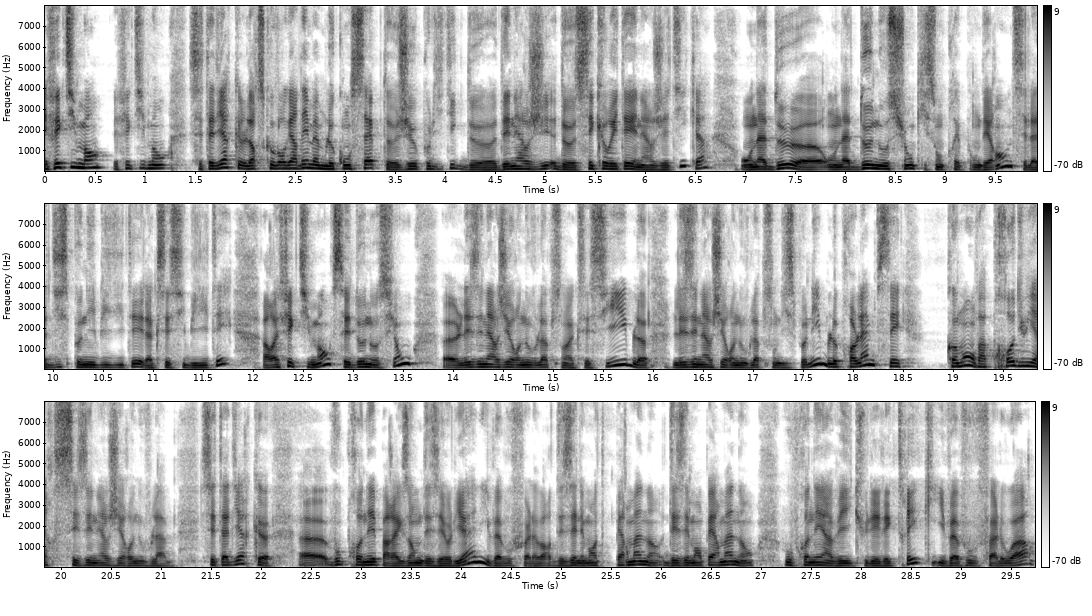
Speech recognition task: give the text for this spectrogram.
Effectivement, effectivement. C'est-à-dire que lorsque vous regardez même le concept géopolitique de d'énergie, de sécurité énergétique, hein, on a deux, euh, on a deux notions qui sont prépondérantes, c'est la disponibilité et l'accessibilité. Alors effectivement, ces deux notions, euh, les énergies renouvelables sont accessibles, les énergies renouvelables sont disponibles. Le problème, c'est comment on va produire ces énergies renouvelables. C'est-à-dire que euh, vous prenez par exemple des éoliennes, il va vous falloir des éléments permanents, des aimants permanents. Vous prenez un véhicule électrique, il va vous falloir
